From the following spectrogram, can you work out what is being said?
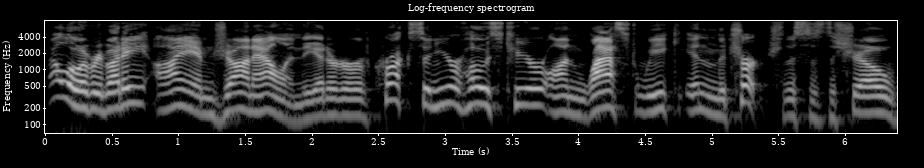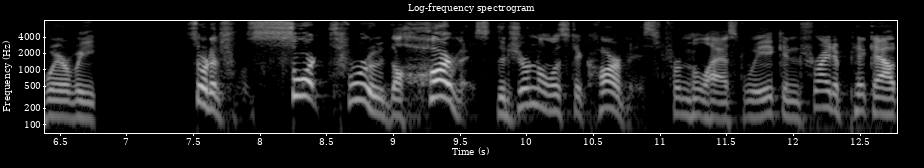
Hello, everybody. I am John Allen, the editor of Crux, and your host here on Last Week in the Church. This is the show where we sort of sort through the harvest, the journalistic harvest from the last week, and try to pick out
